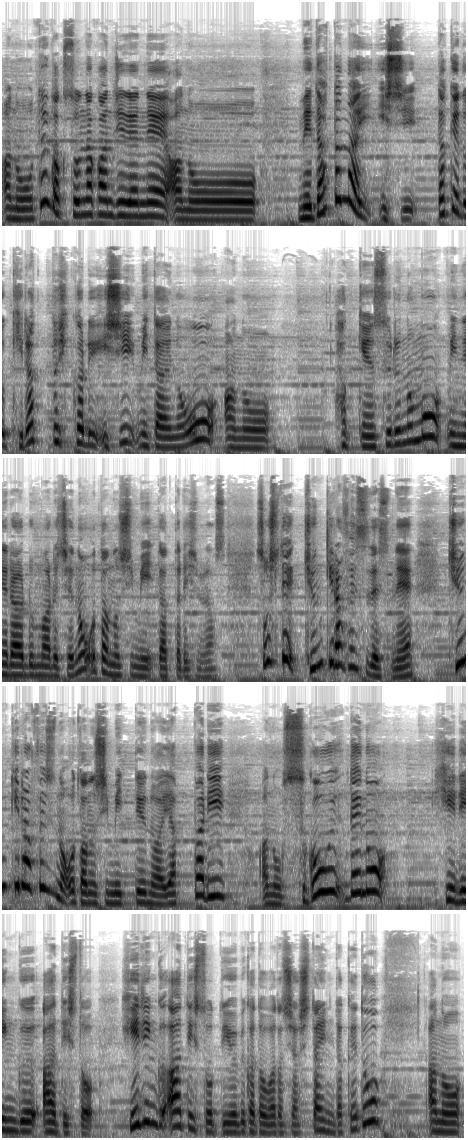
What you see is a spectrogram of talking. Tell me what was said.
あのとにかくそんな感じでねあの目立たない石だけどキラッと光る石みたいのをあの発見するのもミネラルマルシェのお楽しみだったりします。そしてキュンキラフェスですね。キュンキラフェスのお楽しみっていうのはやっぱりあの凄腕のヒーリングアーティスト。ヒーリングアーティストっていう呼び方を私はしたいんだけど、あの、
